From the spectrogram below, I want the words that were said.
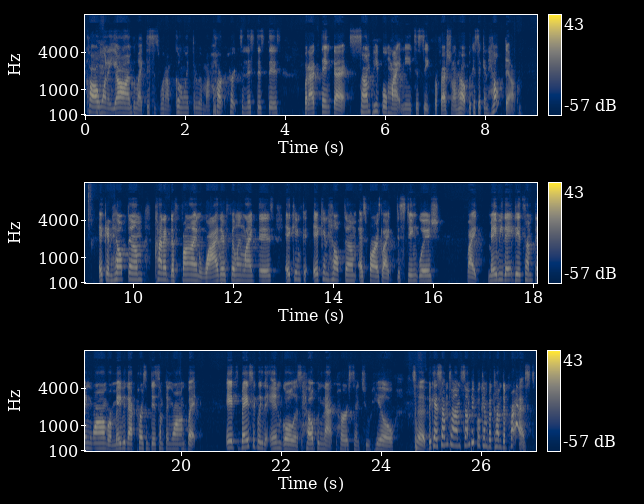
call one of y'all and be like, this is what I'm going through, and my heart hurts, and this, this, this. But I think that some people might need to seek professional help because it can help them. It can help them kind of define why they're feeling like this. It can it can help them as far as like distinguish like maybe they did something wrong or maybe that person did something wrong, but it's basically the end goal is helping that person to heal to because sometimes some people can become depressed.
